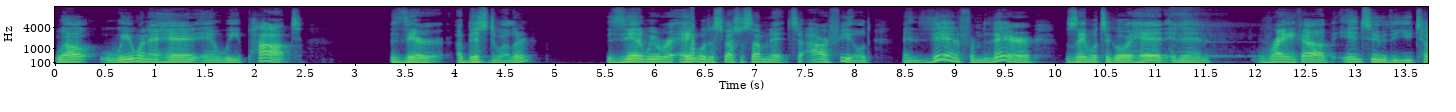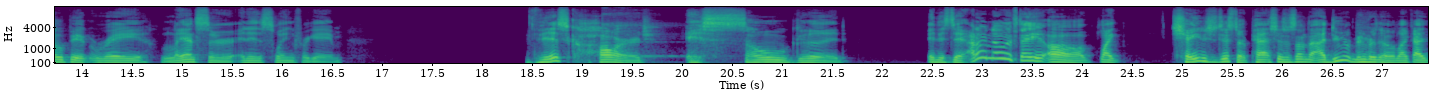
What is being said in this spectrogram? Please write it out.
Well, we went ahead and we popped their Abyss Dweller. Then we were able to special summon it to our field. And then from there, was able to go ahead and then rank up into the Utopic Ray Lancer and then swing for game. This card is so good in this deck. I don't know if they uh like changed this or patched this or something. I do remember though, like I,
